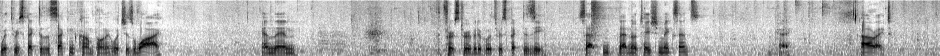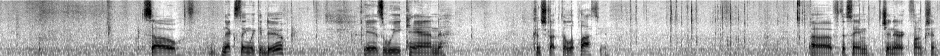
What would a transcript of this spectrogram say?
with respect to the second component, which is y, and then the first derivative with respect to z. Does that, that notation make sense? Okay. All right. So next thing we can do is we can construct the Laplacian of the same generic function.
